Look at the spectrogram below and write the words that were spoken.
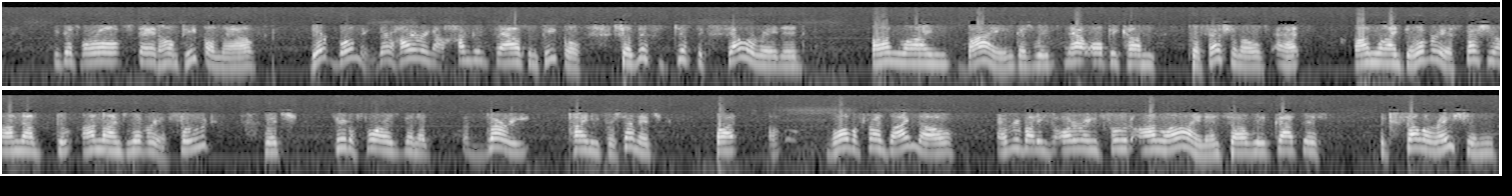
because we're all stay-at-home people now, they're booming. They're hiring a hundred thousand people. So this just accelerated online buying because we've now all become professionals at online delivery, especially on the online delivery of food, which heretofore has been a, a very tiny percentage. But uh, of all the friends I know, everybody's ordering food online. And so we've got this acceleration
